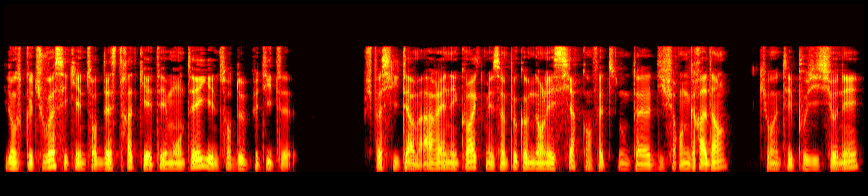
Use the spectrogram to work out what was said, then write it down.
Et donc ce que tu vois, c'est qu'il y a une sorte d'estrade qui a été montée, il y a une sorte de petite, je sais pas si le terme arène est correct, mais c'est un peu comme dans les cirques en fait. Donc tu as différents gradins qui ont été positionnés,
